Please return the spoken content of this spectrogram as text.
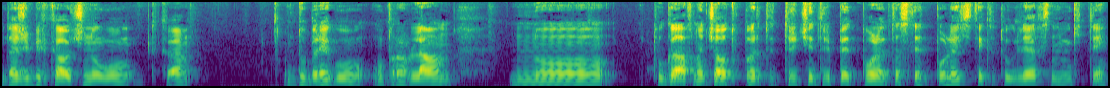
Даже бих казал, че много така добре го управлявам. Но тогава в началото първите 3-4-5 полета, след полетите, като гледах снимките,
